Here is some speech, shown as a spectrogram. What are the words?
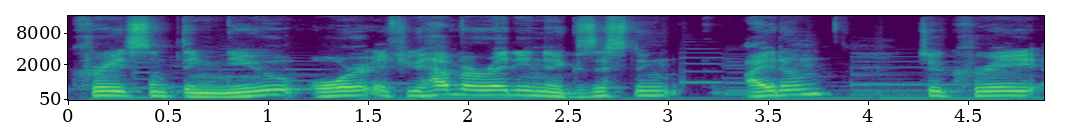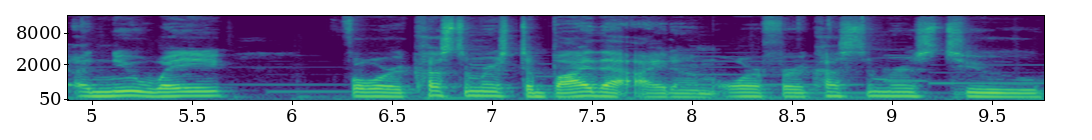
create something new or if you have already an existing item to create a new way for customers to buy that item or for customers to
